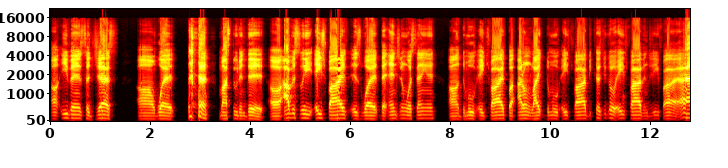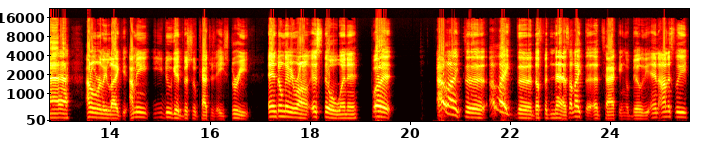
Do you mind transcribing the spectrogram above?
uh, even suggest uh, what my student did. Uh, obviously, H5 is what the engine was saying uh, the move h5, but I don't like the move h5 because you go h5 and g5. Ah, I don't really like it. I mean, you do get bishop captures h3, and don't get me wrong, it's still winning, but I like the I like the the finesse. I like the attacking ability, and honestly,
